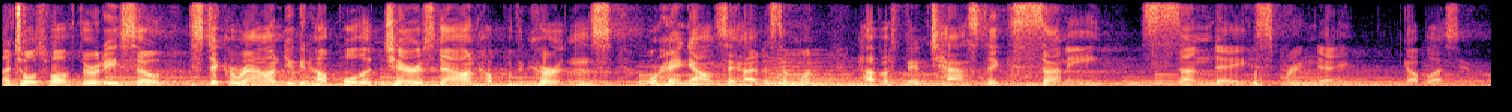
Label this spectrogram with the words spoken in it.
until 12:30, so stick around. You can help pull the chairs down, help with the curtains, or hang out and say hi to someone. Have a fantastic sunny Sunday spring day. God bless you.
